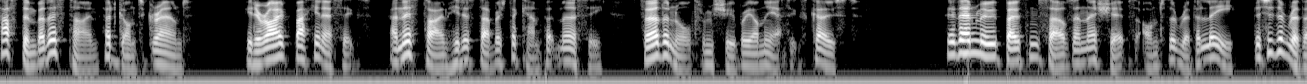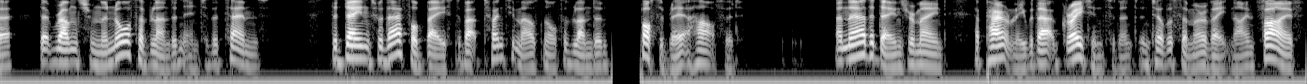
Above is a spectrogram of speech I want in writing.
Haston, by this time, had gone to ground. He'd arrived back in Essex, and this time he'd established a camp at Mersea, further north from Shoebury on the Essex coast who then moved both themselves and their ships onto the River Lee. This is a river that runs from the north of London into the Thames. The Danes were therefore based about 20 miles north of London, possibly at Hertford. And there the Danes remained, apparently without great incident until the summer of 895.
